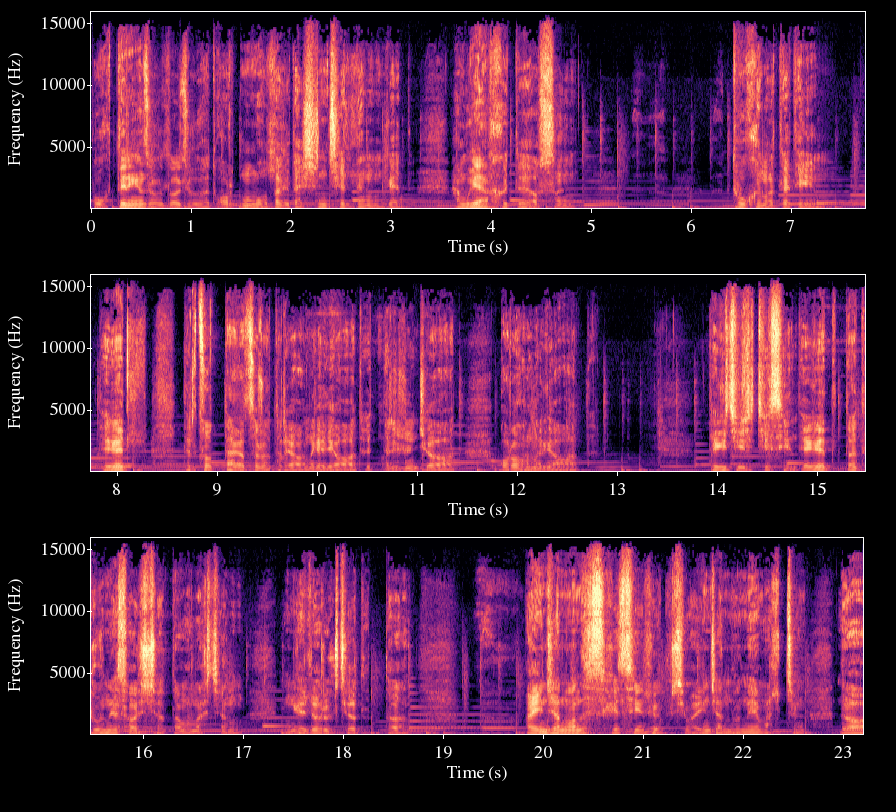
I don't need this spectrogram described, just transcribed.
бүгдэрийн цуглуулж өгөөд урдан булаг дашин чилэн гээд хамгийн анх өдөө явсан түүхэн одоо тийм тэгэл тэр зудтай газруудаар явна гэдээ яваад бид нэр шүнж яваад 3 хоног яваад тэгж ирж ирсэн. Тэгээд одоо түүнээс хойш одоо манайх чинь ингээл өргөжөөд одоо баян чанманаас эхэлсэн шүү дээ. Баян чанманы малчин нөгөө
